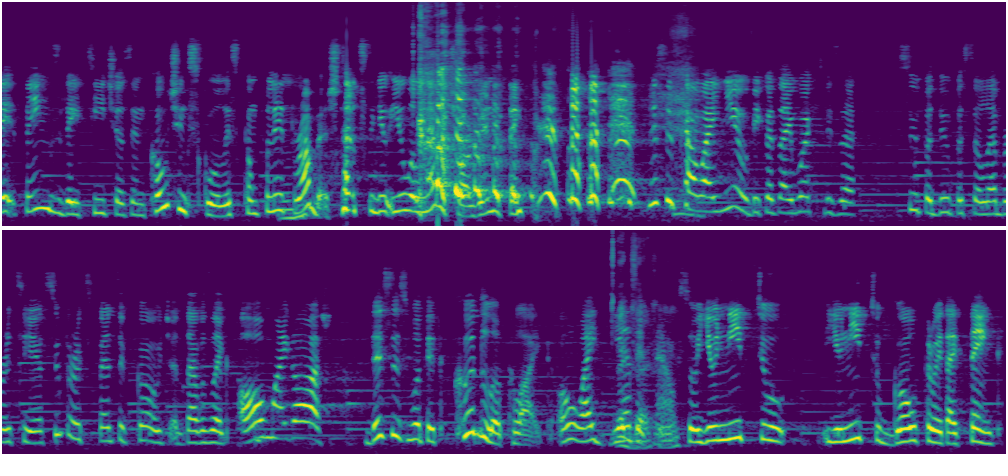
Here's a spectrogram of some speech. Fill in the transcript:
things they teach us in coaching school is complete mm-hmm. rubbish. That's you, you will never charge anything. this is how I knew because I worked with a super duper celebrity, a super expensive coach, and I was like, oh my gosh, this is what it could look like. Oh, I get exactly. it now. So you need to you need to go through it. I think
